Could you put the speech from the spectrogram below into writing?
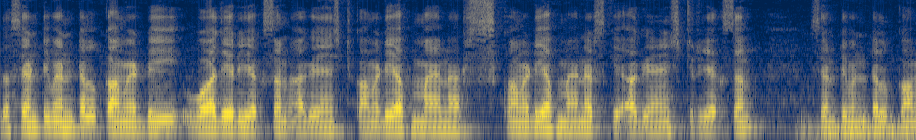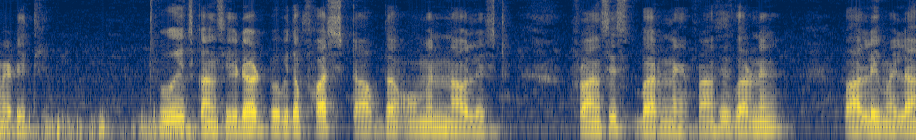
the sentimental comedy was a reaction against comedy of manners comedy of manners के अगेंस्ट रिएक्शन सेंटिमेंटल कॉमेडी थी is considered to be the first of the women novelist? Frances Burney Frances Burney पहली महिला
